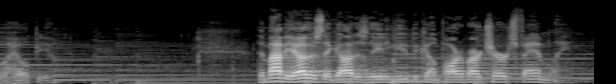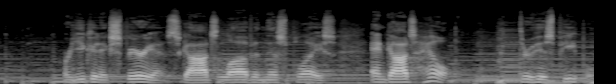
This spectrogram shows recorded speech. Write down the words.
will help you. There might be others that God is leading you to become part of our church family, where you can experience God's love in this place and God's help through His people.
